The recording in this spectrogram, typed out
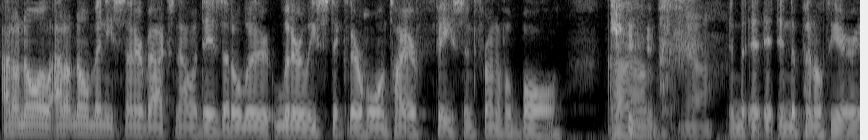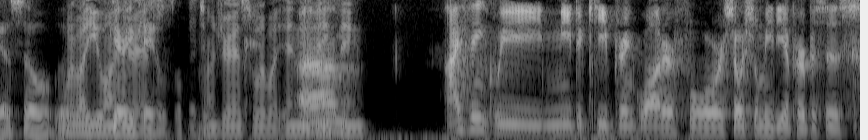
I don't know I don't know many center backs nowadays that'll literally stick their whole entire face in front of a ball. Um, yeah. in the in the penalty area. So what about you, Andres? Gary Cahill's a legend. Andres, what about any, um, anything? I think we need to keep Drinkwater for social media purposes,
